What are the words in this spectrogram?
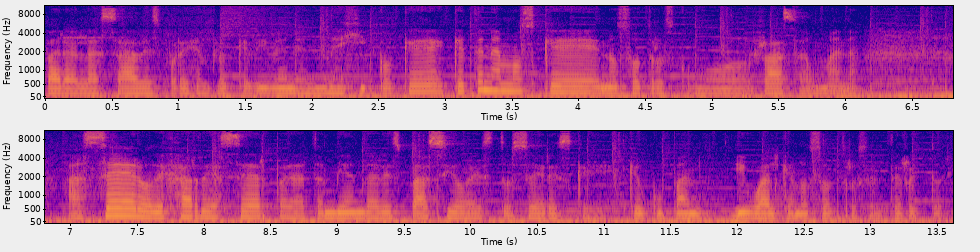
para las aves, por ejemplo, que viven en México? ¿Qué, ¿Qué, tenemos que nosotros como raza humana hacer o dejar de hacer para también dar espacio a estos seres que, que ocupan igual que nosotros el territorio?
